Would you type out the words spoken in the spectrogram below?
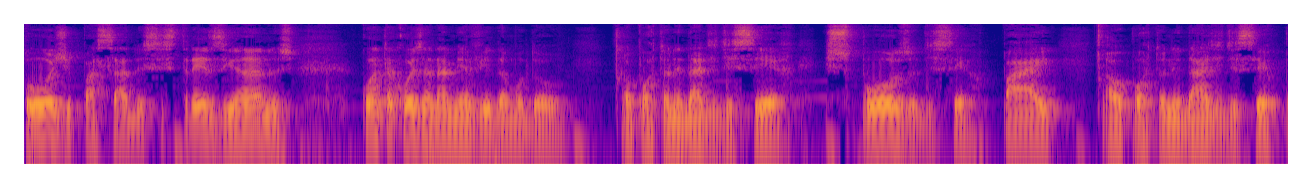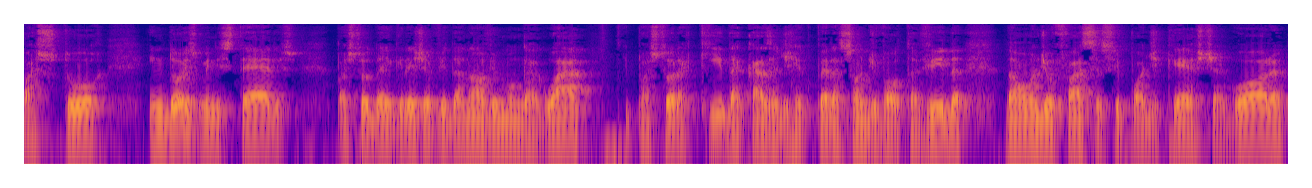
Hoje, passado esses 13 anos, quanta coisa na minha vida mudou a oportunidade de ser esposo, de ser pai, a oportunidade de ser pastor em dois ministérios, pastor da Igreja Vida Nova em Mongaguá e pastor aqui da Casa de Recuperação de Volta à Vida, da onde eu faço esse podcast agora,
